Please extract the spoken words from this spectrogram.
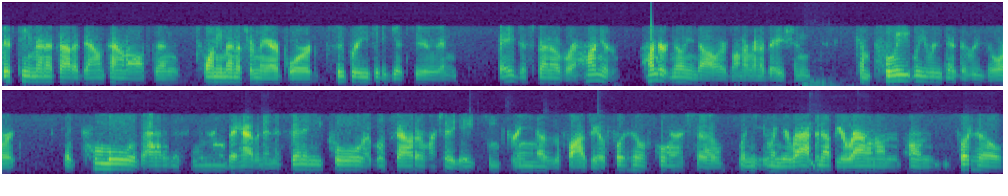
15 minutes out of downtown Austin, 20 minutes from the airport, super easy to get to, and they just spent over a hundred hundred million dollars on a renovation, completely redid the resort. The pool is out of this world. They have an infinity pool that looks out over to the 18th green of the Fazio Foothills course. So when you, when you're wrapping up your round on on Foothills,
